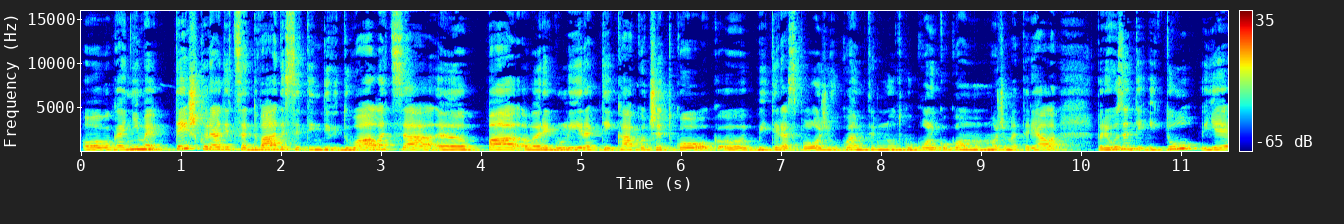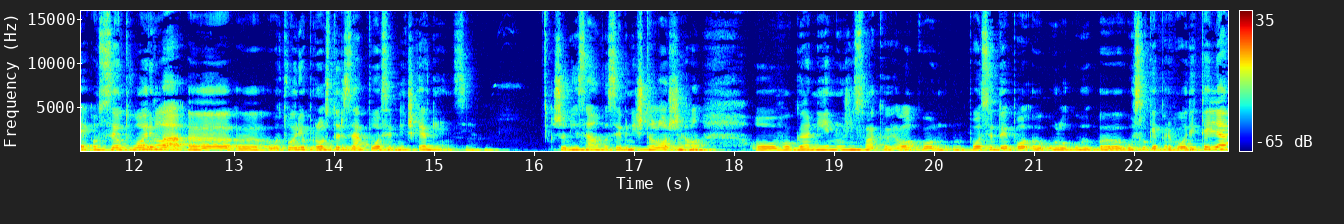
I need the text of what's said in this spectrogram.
ovoga, njima je teško raditi sa 20 individualaca uh, pa regulirati kako će tko biti raspoloživ u kojem trenutku, koliko kom može materijala preuzeti i tu je se otvorila, otvorio prostor za posredničke agencije. Što nije samo po sebi ništa loše, uh ovoga, nije nužno svaka ko posjeduje usluge prevoditelja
